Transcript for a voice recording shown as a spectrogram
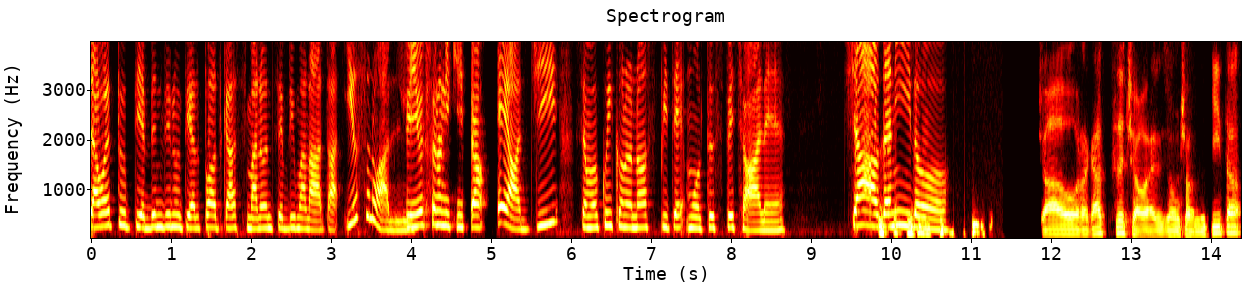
Ciao a tutti e benvenuti al podcast Ma non sei prima nata. Io sono Alli. E io sono Nikita. E oggi siamo qui con un ospite molto speciale. Ciao Danilo! ciao ragazze, ciao Elison, ciao Nikita.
